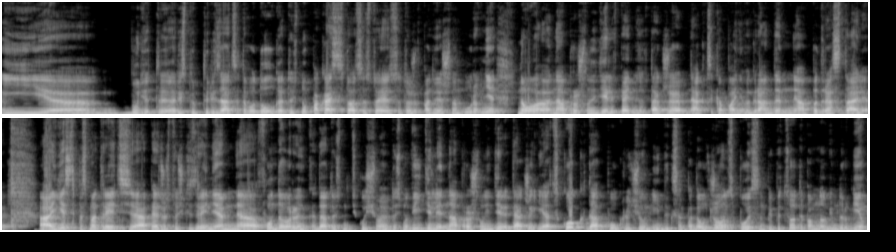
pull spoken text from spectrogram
и будет реструктуризация того долга. То есть, ну, пока ситуация остается тоже в подвешенном уровне, но на прошлой неделе в пятницу также акции компании компании Evergrande а, подрастали. А если посмотреть, опять же, с точки зрения а, фондового рынка, да, то есть на текущий момент, то есть мы видели на прошлой неделе также и отскок да, по ключевым индексам по Dow Jones, по S&P 500 и по многим другим.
